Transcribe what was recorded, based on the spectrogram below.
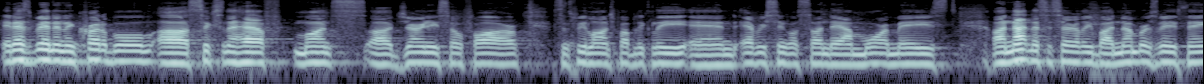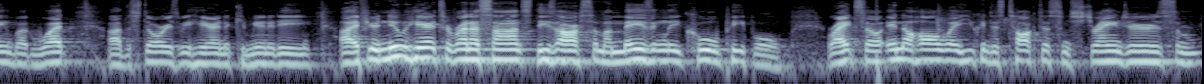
It has been an incredible uh, six and a half months uh, journey so far since we launched publicly, and every single Sunday I'm more amazed, uh, not necessarily by numbers or anything, but what uh, the stories we hear in the community. Uh, if you're new here to Renaissance, these are some amazingly cool people, right? So in the hallway, you can just talk to some strangers, some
